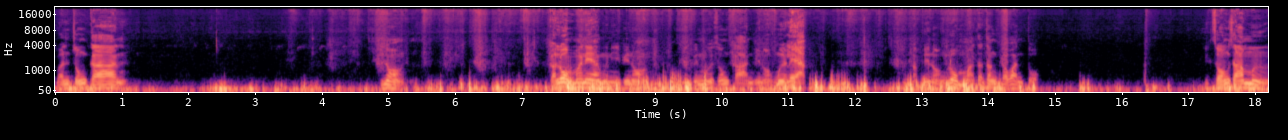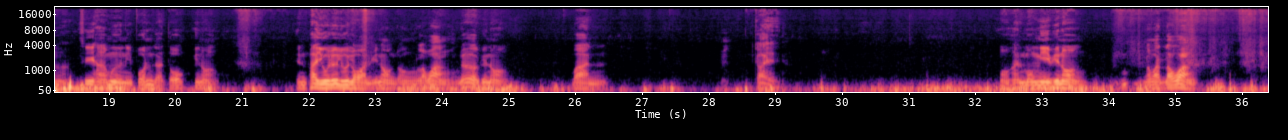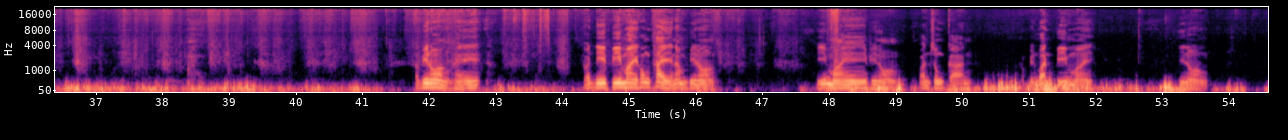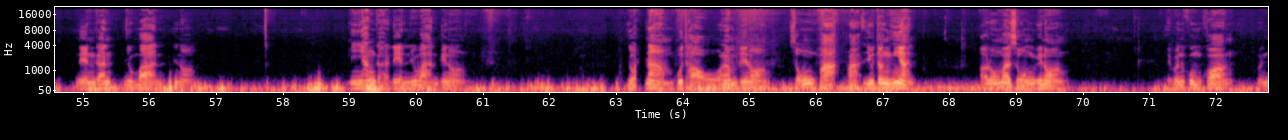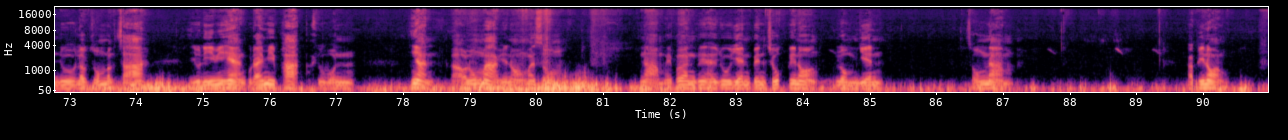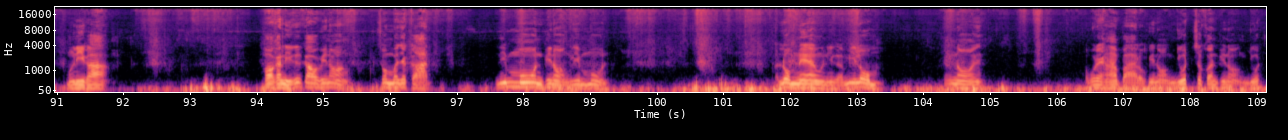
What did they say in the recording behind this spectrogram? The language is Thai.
วันสงการพี่น้องกะล่มมาแน่มือนี้พี่น้องเป็นมือสงการพี่น้องมือแรกครับพี่น้องล่มมาแต่ตั้งตะวันตก อีกสองสามมือสี่หามือนี่ฝนก็ตกพี่น้อง เป็นพายุฤดูร้อนพี่น้องต้องระวังเด้อพี่น้องบ้านใกล้ มองนมองนีพี่น้องระมัดระวังครับพี่น้องให้สวัสดีปีใหม่ของไทยนํพี่น้อง ปีใหม่พี่น้องวันสงการก็เป็นวันปีใหม่ พี่น้องเด่นกันอยู่บ้านพี่น้องมียังก็เด่นอยู่บ้านพี่น้อง รดน้ำผู้เฒ่าน้ำพี่น้อง สงพระพระอยู่ทั้งเฮียน เอาลงมาสงพี่น้องให้เพิ่นคุ้มครองเพิ่นอยู่รักสมรักษา อยู่ดีมีแห้งผู้ใดมีพระอยู่บนเฮียนก็เอาลงมาพี่น้องมาสมน้ำให้เพิ่อนพี่ให้อยู่เย็นเป็นสุขพี่น้องลมเย็น สงน้ำครับพี่น้อง มือนี้ก็ พอกันอีกคือเก่าพี่น้อง ชมบรรยากาศริมมูนพี่น้องริมมูนลมแนวนี่ก็มีลมจังน้อยเอาได้หาปลาหรอกพี่น้องยุดซะก่อนพี่น้องยุด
